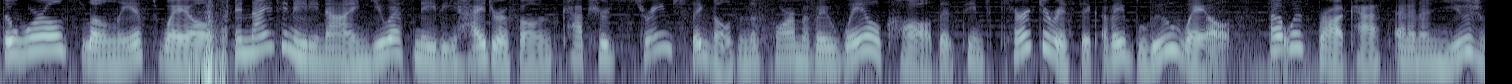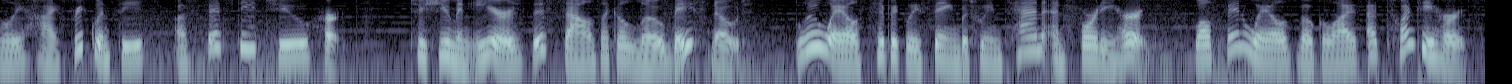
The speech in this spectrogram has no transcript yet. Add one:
The world's loneliest whale. In 1989, U.S. Navy hydrophones captured strange signals in the form of a whale call that seemed characteristic of a blue whale, but was broadcast at an unusually high frequency of 52 hertz. To human ears, this sounds like a low bass note, Blue whales typically sing between 10 and 40 hertz, while fin whales vocalize at 20 hertz,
